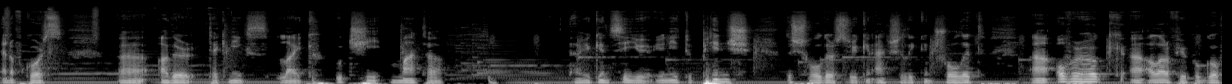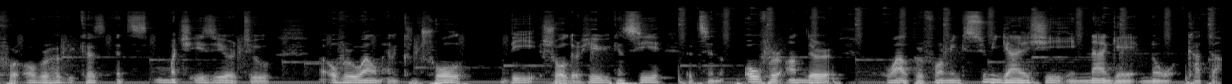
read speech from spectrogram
and of course uh, other techniques like uchi mata uh, you can see you, you need to pinch the shoulder so you can actually control it. Uh, overhook uh, a lot of people go for overhook because it's much easier to uh, overwhelm and control the shoulder. Here you can see it's an over under while performing sumigaeshi in nage no kata.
